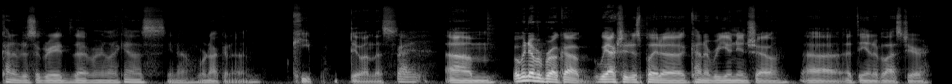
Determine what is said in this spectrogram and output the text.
kind of just agreed that we are like, yes, you know, we're not gonna keep doing this. Right. Um, but we never broke up. We actually just played a kind of reunion show uh, at the end of last year.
